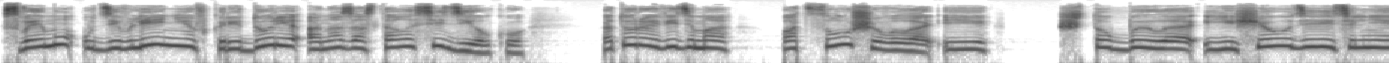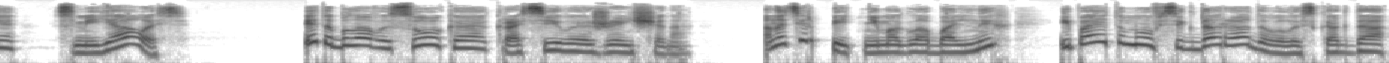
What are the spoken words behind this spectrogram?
К своему удивлению, в коридоре она застала сиделку, которая, видимо, подслушивала и, что было еще удивительнее, смеялась. Это была высокая, красивая женщина. Она терпеть не могла больных и поэтому всегда радовалась, когда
